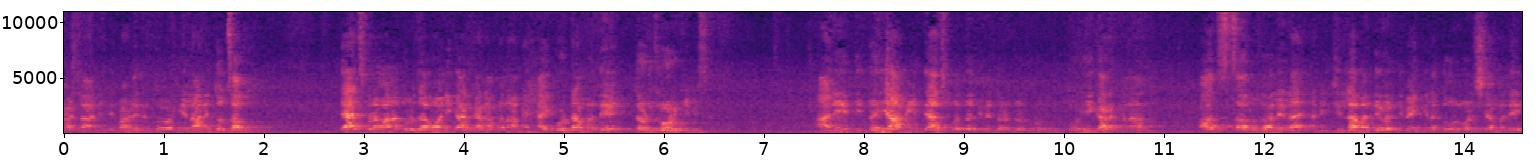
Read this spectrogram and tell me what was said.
काढला आणि ते भाडे तत्वावर गेला आणि तो चालू. त्याचप्रमाणे तुळजाभवानी कारखाना पण आम्ही हायकोर्टामध्ये तडजोड केली सर. आणि तिथंही आम्ही त्याच पद्धतीने तडजोड करून तोही कारखाना आज चालू झालेला आहे आणि जिल्हा मध्यवर्ती बँकेला दोन वर्षामध्ये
